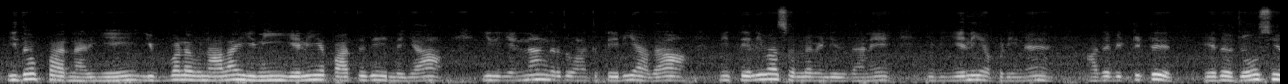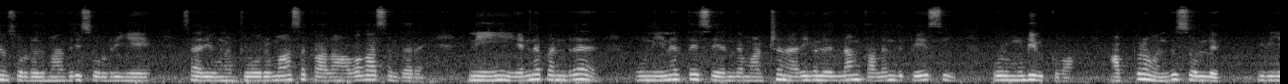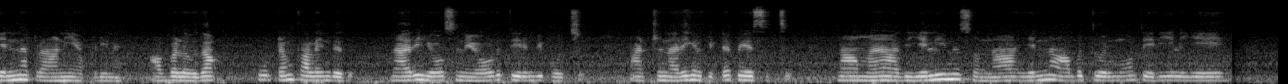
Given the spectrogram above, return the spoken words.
இதோ பார் நரியே இவ்வளவு நாளாக நீ எலியை பார்த்ததே இல்லையா? இது என்னங்கிறது உனக்கு தெரியாதா? நீ தெளிவாக சொல்ல வேண்டியது தானே இது எலி அப்படின்னு. அதை விட்டுட்டு ஏதோ ஜோசியம் சொல்கிறது மாதிரி சொல்கிறியே சரி உனக்கு ஒரு மாத காலம் அவகாசம் தரேன். நீ என்ன பண்ணுற உன் இனத்தை சேர்ந்த மற்ற நரிகள் எல்லாம் கலந்து பேசி ஒரு முடிவுக்கு வா. அப்புறம் வந்து சொல்லு இது என்ன பிராணி அப்படின்னு. அவ்வளவுதான். கூட்டம் கலைந்தது. நரி யோசனையோடு திரும்பி போச்சு. மற்ற நரிகள் கிட்ட பேசுச்சு. நாம அது எலின்னு சொன்னா என்ன ஆபத்து வருமோ தெரியலையே.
